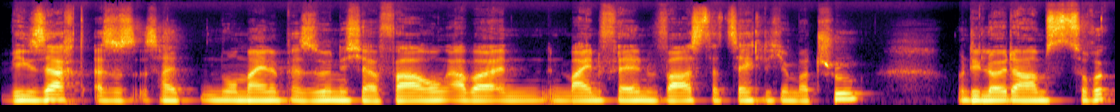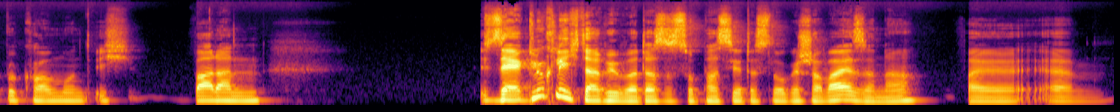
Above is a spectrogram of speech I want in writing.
wie gesagt, also es ist halt nur meine persönliche Erfahrung, aber in, in meinen Fällen war es tatsächlich immer true. Und die Leute haben es zurückbekommen und ich war dann sehr glücklich darüber, dass es so passiert ist, logischerweise, ne? Weil, ähm,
